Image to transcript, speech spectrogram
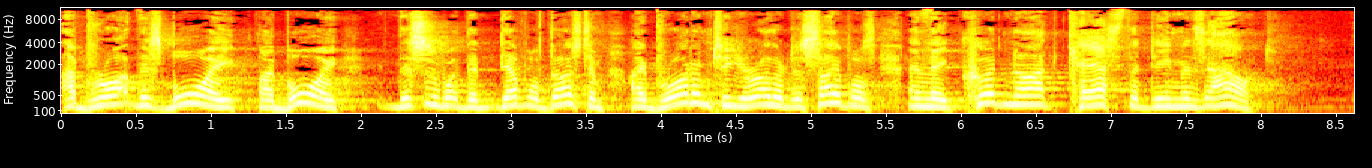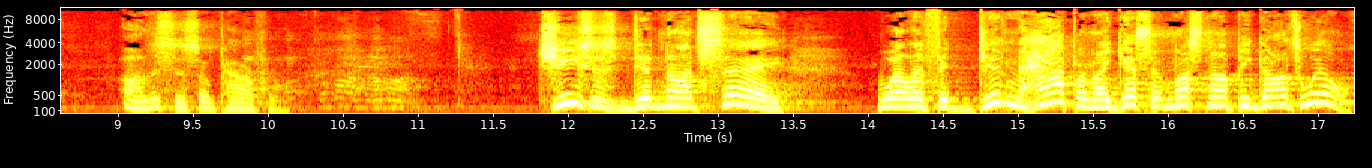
I brought this boy, my boy, this is what the devil does to him. I brought him to your other disciples, and they could not cast the demons out. Oh, this is so powerful. Jesus did not say, Well, if it didn't happen, I guess it must not be God's will.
